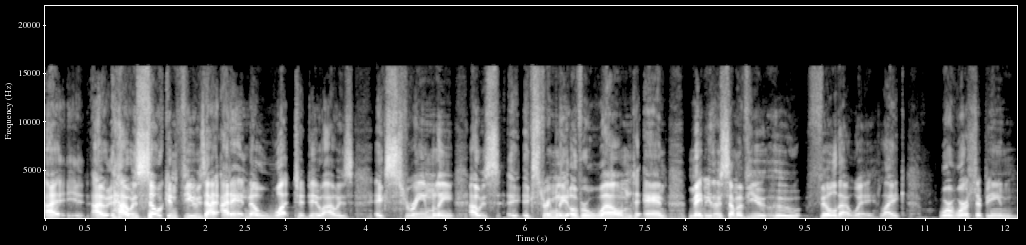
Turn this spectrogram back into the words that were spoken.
I, I, I, was so confused. I, I didn't know what to do. I was extremely, I was extremely overwhelmed. And maybe there's some of you who feel that way. Like we're worshiping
